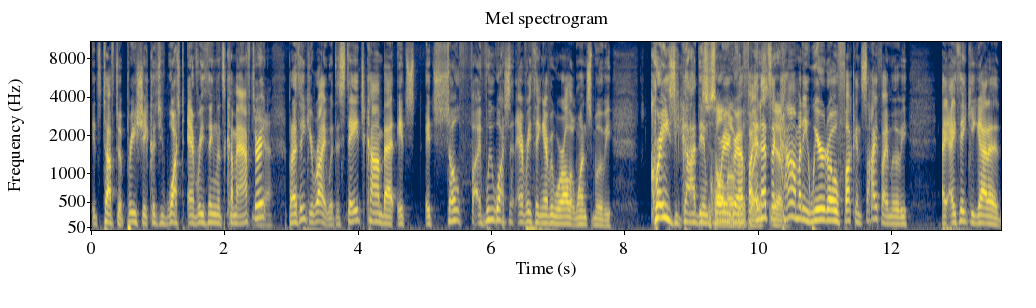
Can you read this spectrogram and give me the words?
it's tough to appreciate because you've watched everything that's come after it. Yeah. But I think you're right with the stage combat. It's it's so if we watch that everything everywhere all at once movie, crazy goddamn just all over the choreographed, fight, and that's a comedy weirdo fucking sci-fi movie. I, I think you got to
